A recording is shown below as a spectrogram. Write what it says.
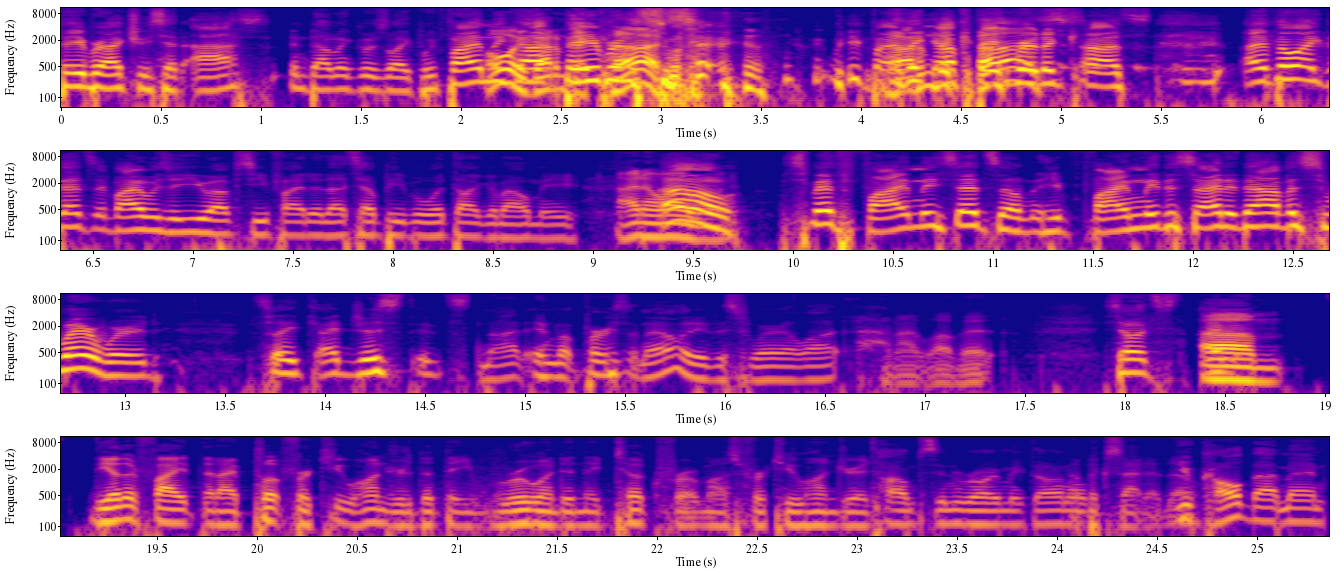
Faber actually said ass, and Dominick was like, "We finally Oh, got, got him to Faber to, cuss. swear. we Got finally him got, to Faber to cuss." cuss." I feel like that's if I was a UFC fighter, that's how people would talk about me. I know. I oh, would. Smith finally said something. He finally decided to have a swear word. It's like I just it's not in my personality to swear a lot. and I love it. So it's I- Um, the other fight that I put for 200 that they ruined and they took from us for 200. Thompson, Rory MacDonald. I'm excited though. You called that man.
